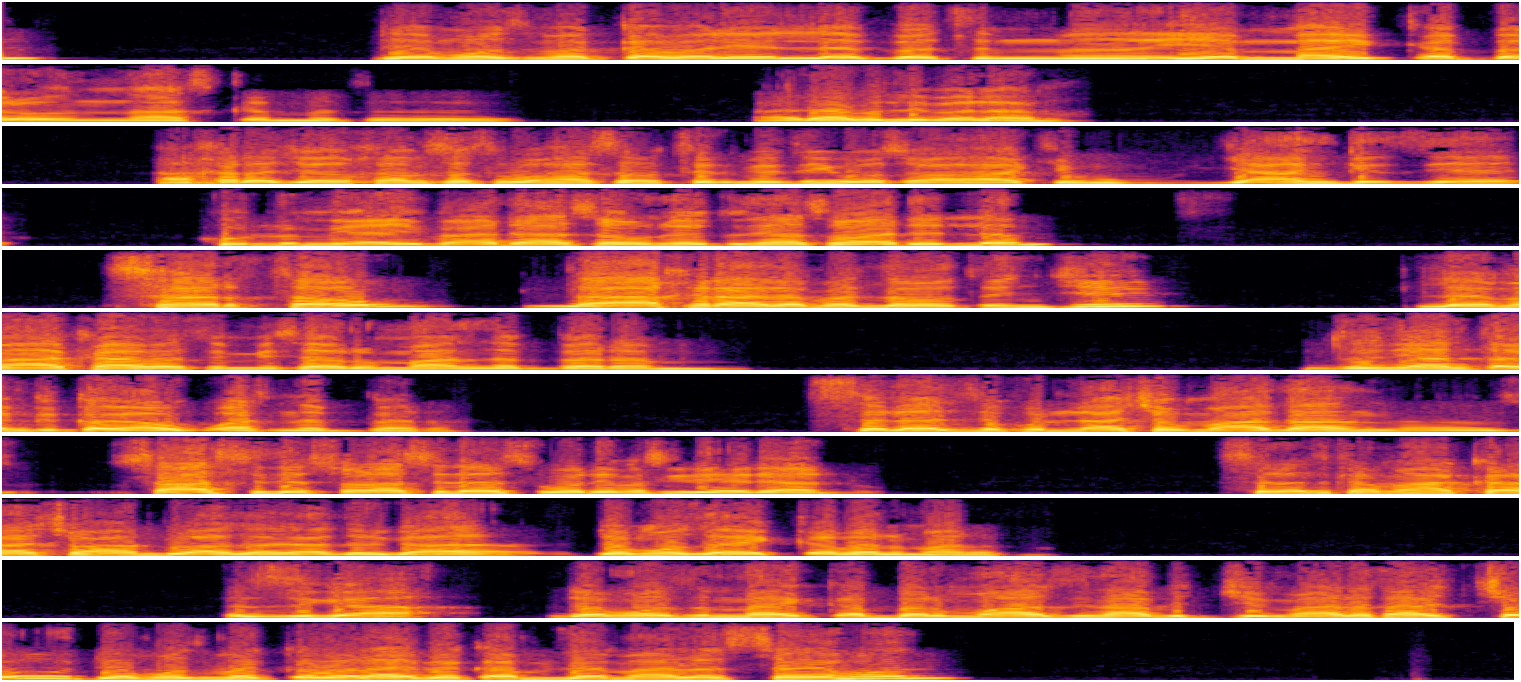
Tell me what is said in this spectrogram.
ደሞዝ መቀበል የለበትም። የማይቀበለውን አስቀምጥ አዳብል በላ አخرجه خمسه وحسن الترمذي وصححه الحاكم ያን ጊዜ ሁሉም የዒባዳ ሰው ነው የዱንያ ሰው አይደለም። ሰርተው ለአኺራ ለመለወጥ እንጂ ለማካበት የሚሰሩም አልነበረም። ዱንያን ጠንቅቀው ያውቋት ነበር። ስለዚህ ሁላቸው ማዳን ሳስደ ሶላ ወደ መስጊድ ይሄዳሉ። ስለዚህ ከመካከላቸው አንዱ አዛን ያድርጋ ደሞዝ አይቀበል ማለት ነው። እዚህ ጋር ደሞዝ የማይቀበል ሙአዚን አብጂ ማለታቸው ደሞዝ መቀበል አይበቃም ለማለት ሳይሆን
